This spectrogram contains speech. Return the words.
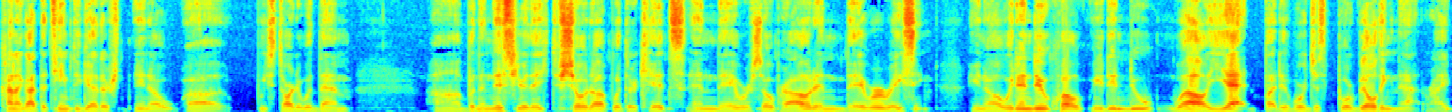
kind of got the team together. You know, uh, we started with them. Uh, but then this year they showed up with their kits and they were so proud and they were racing. You know, we didn't do well. We didn't do well yet, but it, we're just we're building that, right?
